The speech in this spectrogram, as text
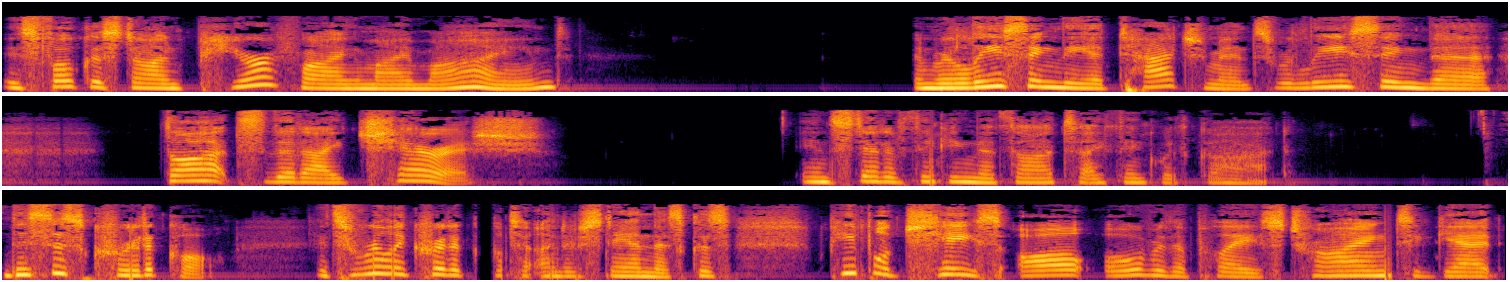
is focused on purifying my mind and releasing the attachments, releasing the, thoughts that I cherish instead of thinking the thoughts I think with God. This is critical. It's really critical to understand this because people chase all over the place trying to get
